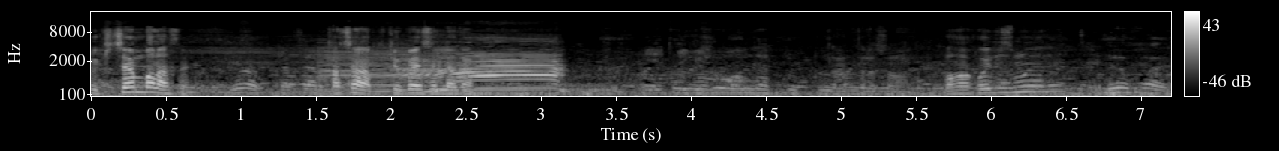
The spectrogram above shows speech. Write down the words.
Öküçen balası. Kaçar köpeysillerden. Baha koydunuz mu yani? Yok hayır.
